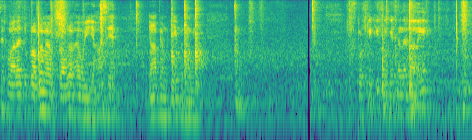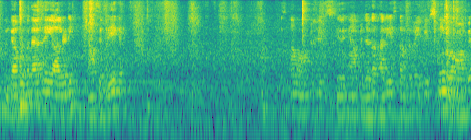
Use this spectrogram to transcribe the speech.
सिर्फ़ हमारा जो प्रॉब्लम है प्रॉब्लम है वही यहाँ से है। यहाँ पे हम टेप लगाएँगे इसको टिक्की तरीके से अंदर डालेंगे। क्योंकि आपको बताया था ये ऑलरेडी यहाँ से ब्रेक है इसका वहाँ पे फिक्स ये देखिए यहाँ पे जगह खाली है इसका मतलब ये फिक्स नहीं हुआ वहाँ पे।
